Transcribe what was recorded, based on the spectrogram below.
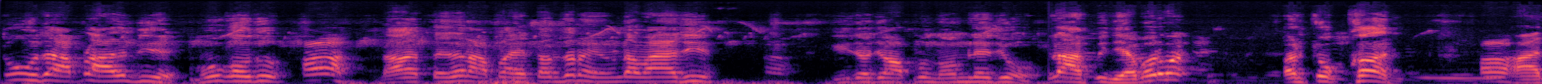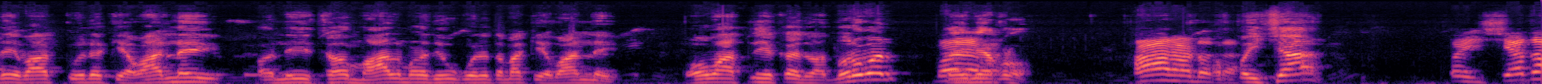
તો હું આપણે હાલી દઈએ હું કહું છું હા. ના તે છે ને આપણા હેતામ છે ને એનું એ તો જો આપણું નામ લેજો. એટલે આપી દે બરોબર? અને ચોખ્ખા જ અરે વાત કોઈને કહેવા નહીં. અને એ છ માલ મળે જેવું કોઈને તમારે કહેવા નહીં. વાત નહીં એક જ વાત. બરોબર? નીકળો. હા રડો. પૈસા પૈસા તો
